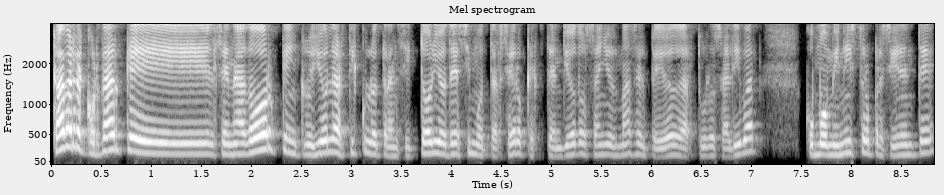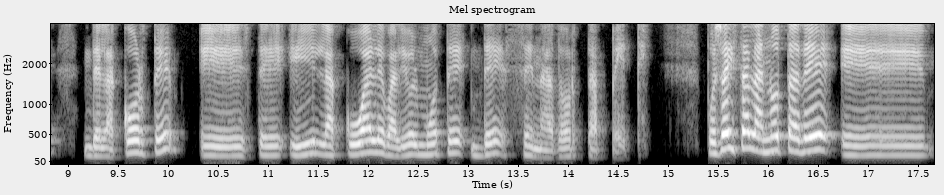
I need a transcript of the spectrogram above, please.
Cabe recordar que el senador que incluyó el artículo transitorio décimo tercero que extendió dos años más el periodo de Arturo Salívar como ministro presidente de la Corte, este, y la cual le valió el mote de senador tapete. Pues ahí está la nota de, eh,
